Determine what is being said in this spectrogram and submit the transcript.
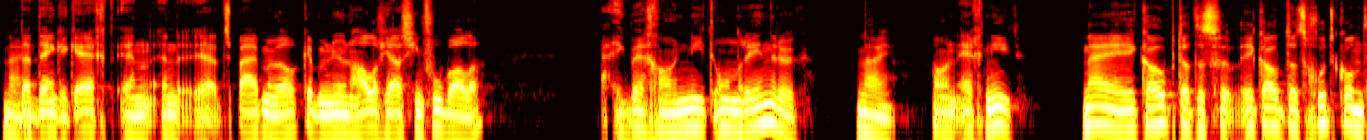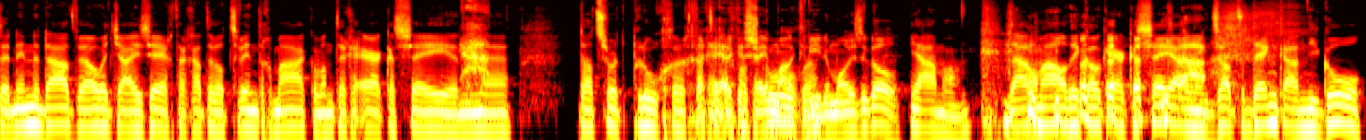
nee. Dat denk ik echt. En, en ja, het spijt me wel. Ik heb hem nu een half jaar zien voetballen. Ja, ik ben gewoon niet onder de indruk. nee. Gewoon echt niet. Nee, ik hoop, dat het, ik hoop dat het goed komt. En inderdaad wel wat jij zegt, hij gaat er wel twintig maken. Want tegen RKC en eh, dat soort ploegen gaat Tegen RKC maakte hij de mooiste goal. Ja, man. Daarom haalde ik ook RKC aan. Ik zat te denken aan die goal.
